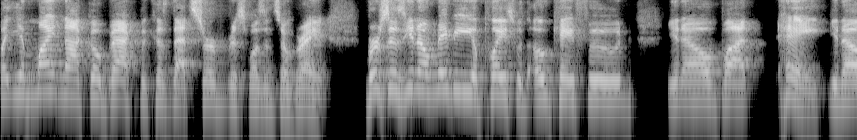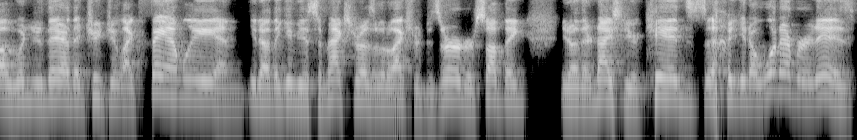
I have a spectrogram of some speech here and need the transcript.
but you might not go back because that service wasn't so great. Versus, you know, maybe a place with okay food, you know, but hey, you know, when you're there, they treat you like family and, you know, they give you some extras, a little extra dessert or something. You know, they're nice to your kids, you know, whatever it is.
